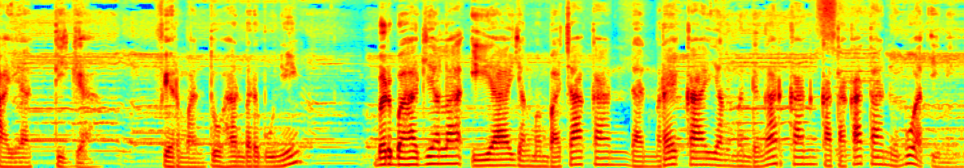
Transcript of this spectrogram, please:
ayat 3. Firman Tuhan berbunyi, Berbahagialah ia yang membacakan dan mereka yang mendengarkan kata-kata nubuat ini,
